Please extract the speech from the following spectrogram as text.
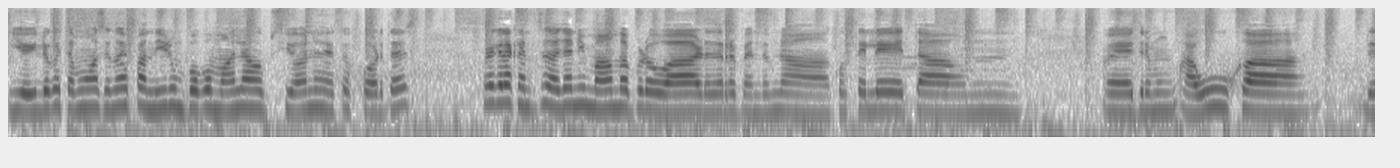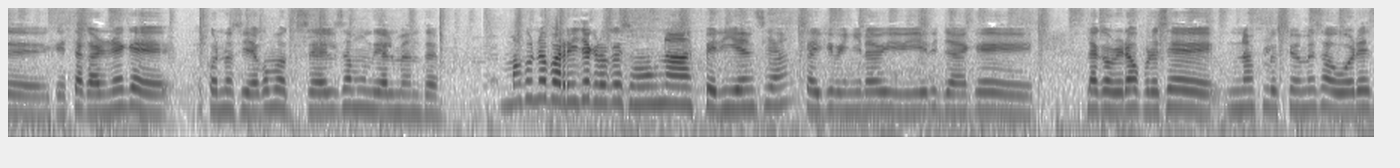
Y hoy lo que estamos haciendo es expandir un poco más las opciones de estos cortes para que la gente se vaya animando a probar de repente una costeleta, un, eh, aguja, de, esta carne que es conocida como excelsa mundialmente. Más que una parrilla creo que somos una experiencia que hay que venir a vivir ya que la cabrera ofrece una explosión de sabores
